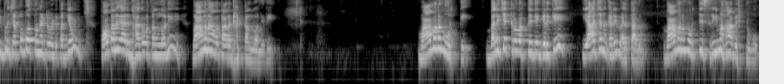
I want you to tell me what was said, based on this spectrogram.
ఇప్పుడు చెప్పబోతున్నటువంటి పద్యం పోతనగారి భాగవతంలోని వామనావతార ఘట్టంలోనిది. వామనమూర్తి బలిచక్రవర్తి దగ్గరికి యాచనకని వెళతాడు. వామనమూర్తి శ్రీ మహావిష్ణువు.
